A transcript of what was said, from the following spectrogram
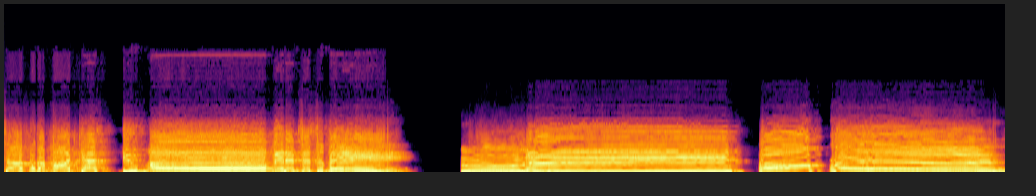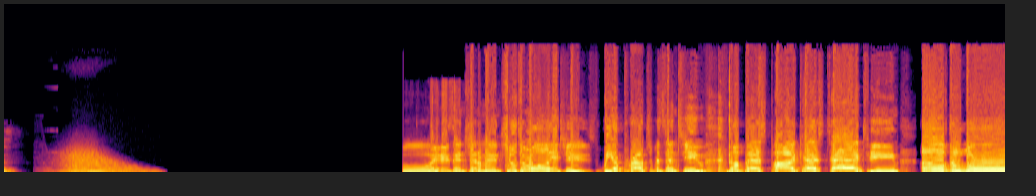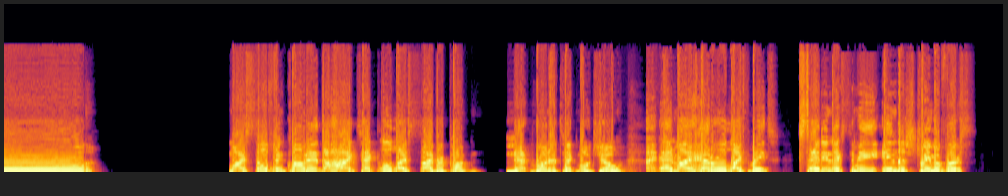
time for the podcast you've all been anticipating. Ladies and gentlemen, children of all ages, we are proud to present to you the best podcast tag team of the world. Myself included, the high tech, low life cyberpunk net runner Tecmo Joe, and my hetero life mate standing next to me in the streamerverse,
